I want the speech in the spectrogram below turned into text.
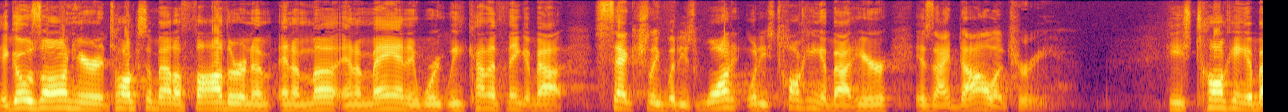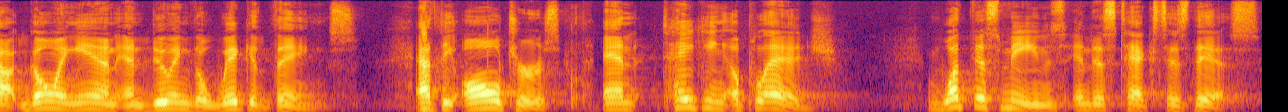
It goes on here, it talks about a father and a, and a, and a man, and we kind of think about sexually, but he's, what, what he's talking about here is idolatry. He's talking about going in and doing the wicked things at the altars and taking a pledge. What this means in this text is this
